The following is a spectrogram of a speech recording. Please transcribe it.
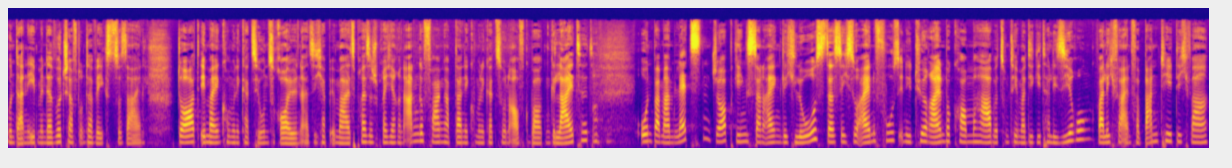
und dann eben in der Wirtschaft unterwegs zu sein. Dort immer in Kommunikationsrollen. Also ich habe immer als Pressesprecherin angefangen, habe dann die Kommunikation aufgebaut und geleitet. Mhm. Und bei meinem letzten Job ging es dann eigentlich los, dass ich so einen Fuß in die Tür reinbekommen habe zum Thema Digitalisierung, weil ich für einen Verband tätig war,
